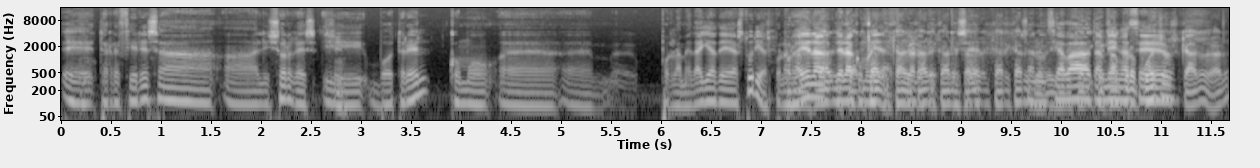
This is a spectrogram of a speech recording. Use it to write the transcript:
Eh, ¿Te refieres a, a Lisorgues y Botrel como eh, eh, por la medalla de Asturias, por la medalla de la, comunidad. Se, anunciaba también hace... claro, claro,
